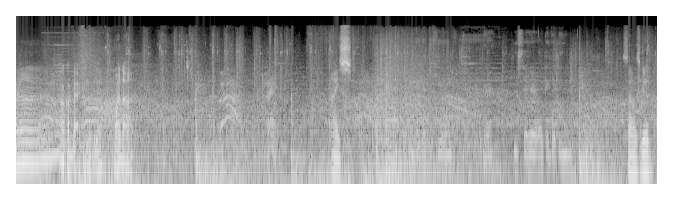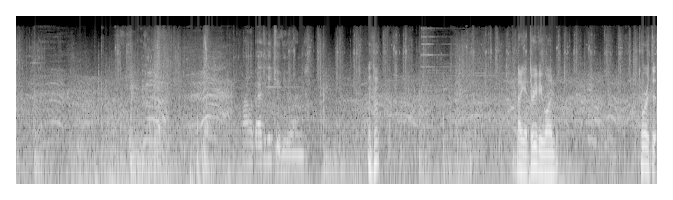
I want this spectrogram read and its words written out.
Uh, I'll come back with you. Why not? Nice. I get the healing. Here. You stay I'm about to get 2v1. Mhm. About to get 3v1. It's worth it.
